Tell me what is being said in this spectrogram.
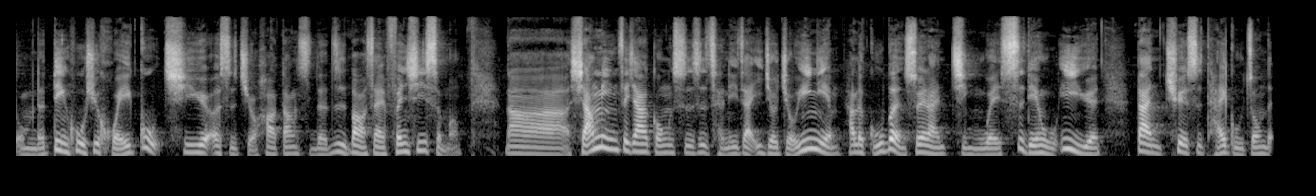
我们的订户去回顾七月二十九号当时的日报在分析什么。那祥明这家公司是成立在一九九一年，它的股本虽然仅为四点五亿元，但却是台股中的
